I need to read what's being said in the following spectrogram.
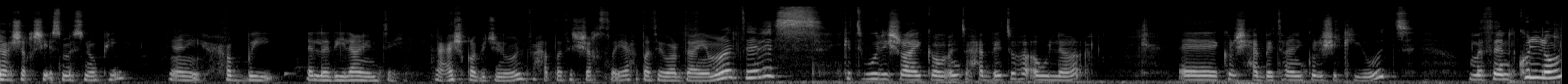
أعشق شيء اسمه سنوبي يعني حبي الذي لا ينتهي. عشقه بجنون فحطيت الشخصية حطيت الورداية مالته. بس كتبوا لي إيش رأيكم؟ أنتم حبيتوها أو لا؟ آه كلش حبيتها يعني كلش cute مثلا كل لون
